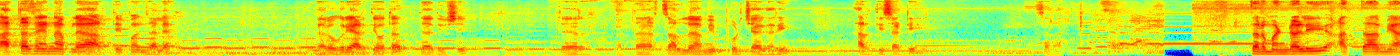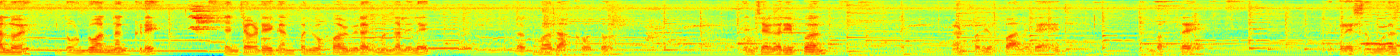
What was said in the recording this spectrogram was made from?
आत्ताच आहे ना आपल्या आरती पण झाल्या. घरोघरी आरती होतात दर दिवशी. तर आता चाललो आहे आम्ही पुढच्या घरी. आरतीसाठी. चला. तर मंडळी आत्ता मी आलो आहे दोंडू अण्णांकडे. त्यांच्याकडे गणपती बाप्पा विराजमान झालेले आहेत. तर तुम्हाला दाखवतो. त्यांच्या घरी पण गणपती बाप्पा आलेले आहेत. बघताय इकडे समोरच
